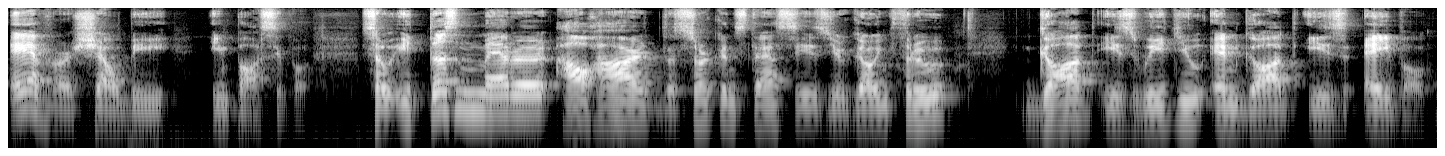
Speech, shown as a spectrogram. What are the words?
ever shall be impossible. So it doesn't matter how hard the circumstances you're going through, God is with you and God is able.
